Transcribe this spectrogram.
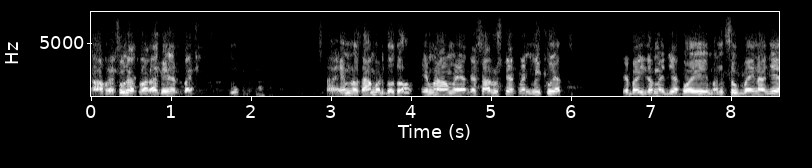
આપણે સુરત વાળા દિનેશભાઈ. એમનો સાંભળતો હતો. એમણે હમણાં એક સારું સ્ટેટમેન્ટ મૂક્યું એક, કે ભાઈ તમે જે કોઈ મનસુખભાઈ ના જે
